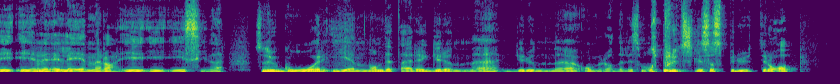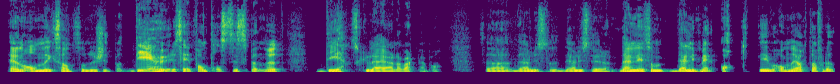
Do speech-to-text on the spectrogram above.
I, mm. eller, ender, da, i, i, i, sivet der. Så du går gjennom dette grønne, grunne området, liksom, og plutselig så spruter det opp en and ikke sant, som du skyter på. Det høres helt fantastisk spennende ut! Det skulle jeg gjerne vært med på. Så Det har jeg lyst til, jeg lyst til å gjøre. Det er, liksom, det er litt mer aktiv andejakt, for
